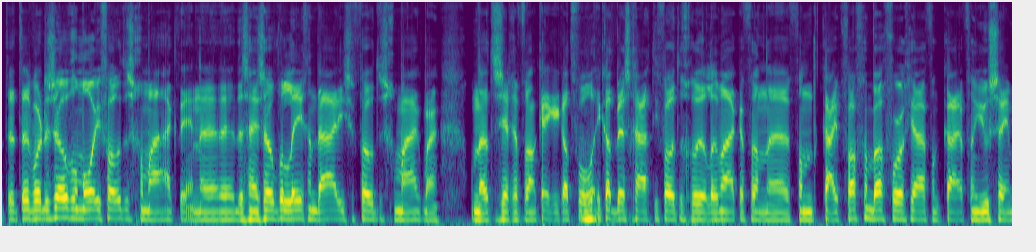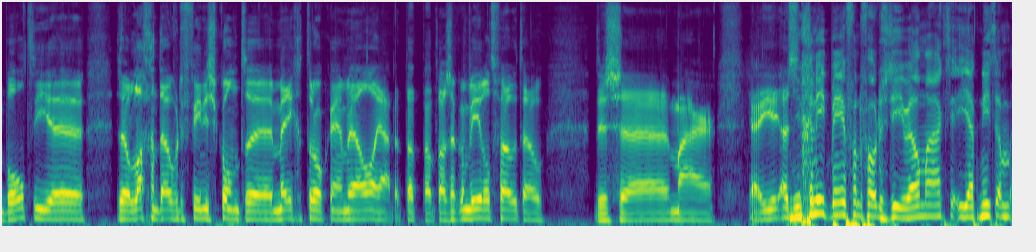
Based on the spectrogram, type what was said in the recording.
dat, er worden zoveel mooie foto's gemaakt. En er zijn zoveel legendarische foto's gemaakt. Maar om nou te zeggen van... Kijk, ik had, vol, ik had best graag die foto willen maken van, van Kai Pfaffenbach vorig jaar. Van, Kai, van Usain Bolt, die uh, zo lachend over de finish komt, uh, meegetrokken en wel. Ja, dat, dat, dat was ook een wereldfoto. Dus, uh, maar... Ja, je, als... je, geniet meer van de foto's die je wel maakt. Je hebt niet... Een...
